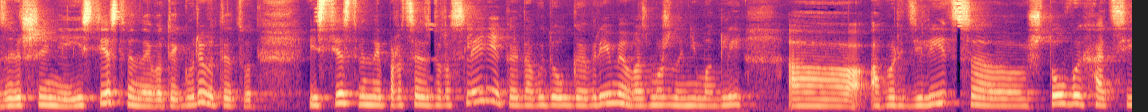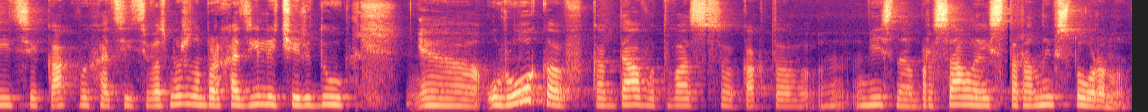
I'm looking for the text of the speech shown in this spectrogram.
завершение естественное, вот я говорю, вот этот вот естественный процесс взросления, когда вы долгое время, возможно, не могли э, определиться, что вы хотите, как вы хотите. Возможно, проходили череду э, уроков, когда вот вас как-то, не знаю, бросало из стороны в сторону.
